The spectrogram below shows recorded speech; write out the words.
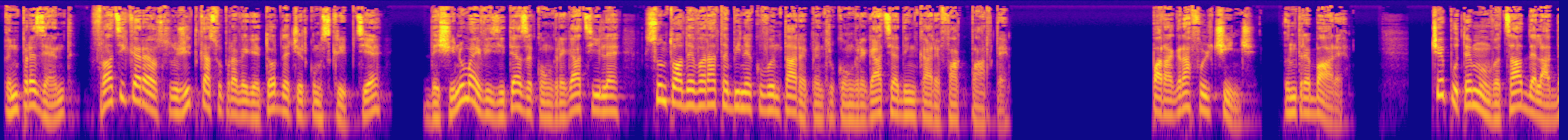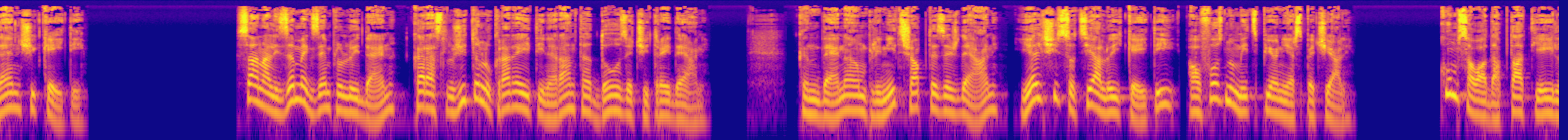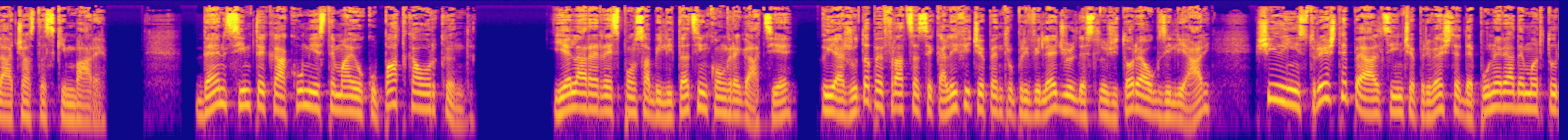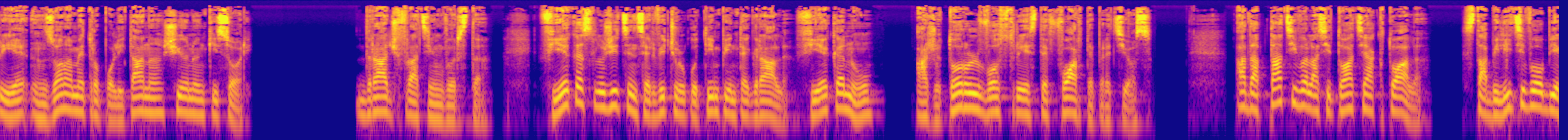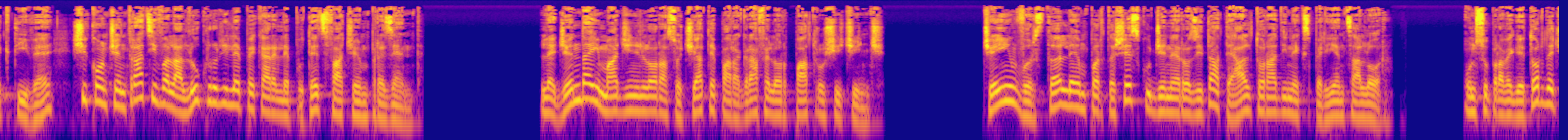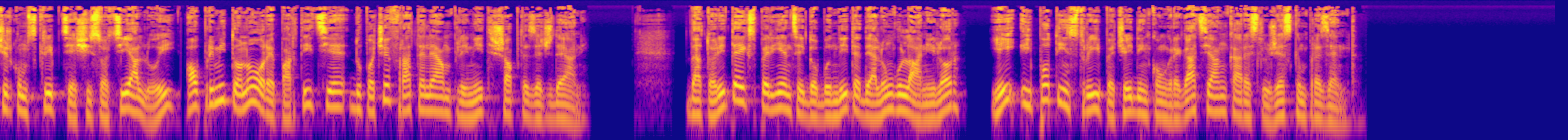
În prezent, frații care au slujit ca supraveghetori de circumscripție, deși nu mai vizitează congregațiile, sunt o adevărată binecuvântare pentru congregația din care fac parte. Paragraful 5. Întrebare. Ce putem învăța de la Dan și Katie? Să analizăm exemplul lui Dan, care a slujit în lucrarea itinerantă 23 de ani. Când Dan a împlinit 70 de ani, el și soția lui Katie au fost numiți pionieri speciali. Cum s-au adaptat ei la această schimbare? Dan simte că acum este mai ocupat ca oricând. El are responsabilități în congregație, îi ajută pe frați să se califice pentru privilegiul de slujitori auxiliari și îi instruiește pe alții în ce privește depunerea de mărturie în zona metropolitană și în închisori. Dragi frați în vârstă, fie că slujiți în serviciul cu timp integral, fie că nu, ajutorul vostru este foarte prețios. Adaptați-vă la situația actuală, stabiliți-vă obiective și concentrați-vă la lucrurile pe care le puteți face în prezent. Legenda imaginilor asociate paragrafelor 4 și 5 Cei în vârstă le împărtășesc cu generozitate altora din experiența lor. Un supraveghetor de circumscripție și soția lui au primit o nouă repartiție după ce fratele a împlinit 70 de ani. Datorită experienței dobândite de-a lungul anilor, ei îi pot instrui pe cei din congregația în care slujesc în prezent.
